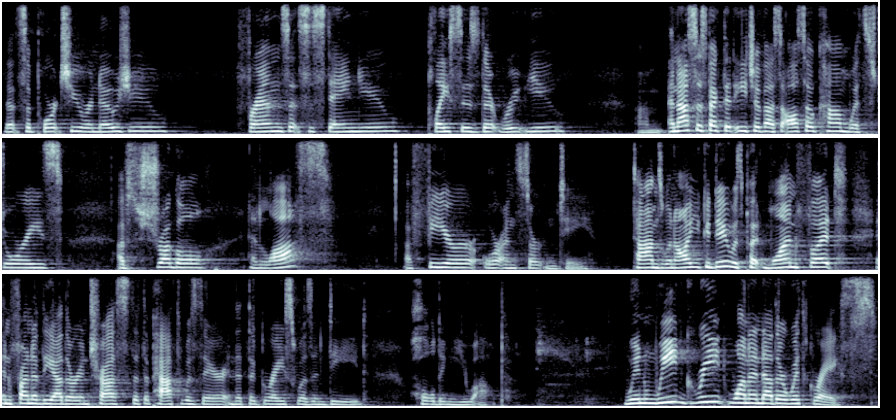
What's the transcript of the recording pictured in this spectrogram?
that supports you or knows you, friends that sustain you, places that root you. Um, and I suspect that each of us also come with stories of struggle and loss, of fear or uncertainty. Times when all you could do was put one foot in front of the other and trust that the path was there and that the grace was indeed holding you up. When we greet one another with grace,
